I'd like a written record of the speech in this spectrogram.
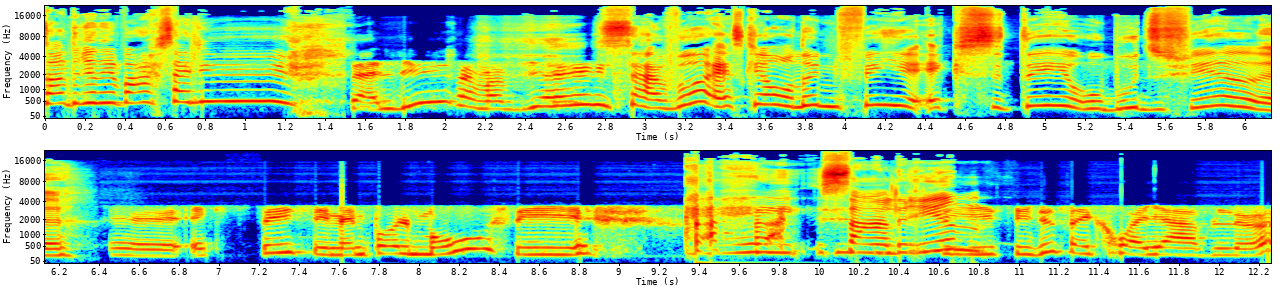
Sandrine Hébert, salut! Salut, ça va bien? Ça va? Est-ce qu'on a une fille excitée au bout du fil? Euh, excitée, c'est même pas le mot, c'est. Hey, Sandrine! c'est juste incroyable, là.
